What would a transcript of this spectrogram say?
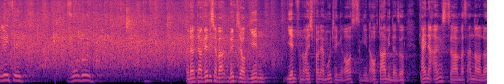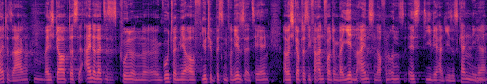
richtig. So gut. Und da, da würde ich aber wirklich auch jeden jeden von euch voll ermutigen, rauszugehen. Auch da wieder so, keine Angst zu haben, was andere Leute sagen. Mhm. Weil ich glaube, dass einerseits ist es cool und äh, gut, wenn wir auf YouTube ein bisschen von Jesus erzählen. Aber ich glaube, dass die Verantwortung bei jedem Einzelnen, auch von uns, ist, die wir halt Jesus kennen, die mhm. wir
